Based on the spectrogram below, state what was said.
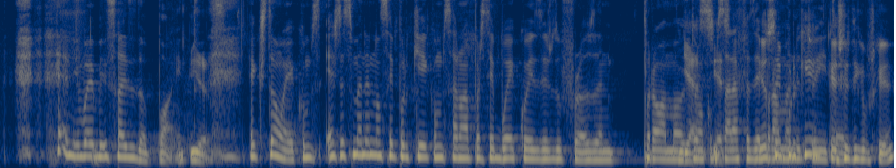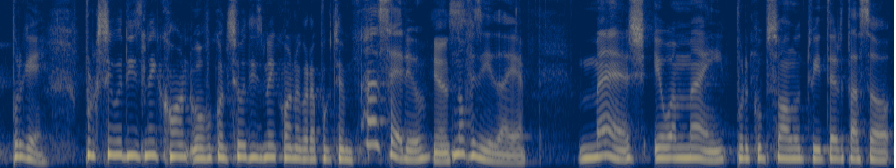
anyway, besides the point. Yes. A questão é, esta semana não sei porquê começaram a aparecer bué coisas do Frozen promo, estão a Yes, começar yes. a fazer Eu promo no porquê. Twitter. Queres que eu diga porquê? Porquê? Porque saiu a Disney Con, ou aconteceu a Disney Con agora há pouco tempo. Ah, sério? Yes. Não fazia ideia. Mas eu amei porque o pessoal no Twitter está só.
